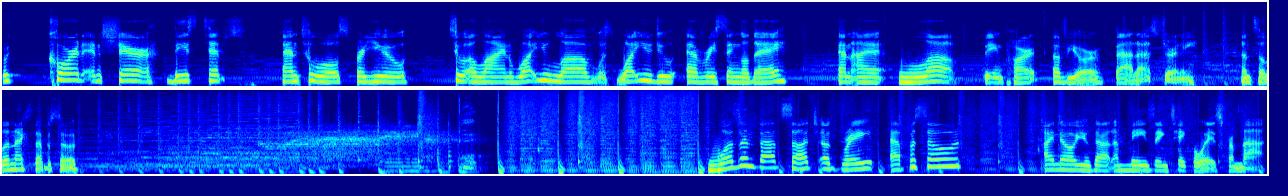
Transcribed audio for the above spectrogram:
record and share these tips and tools for you to align what you love with what you do every single day. And I love being part of your badass journey. Until the next episode. Wasn't that such a great episode? I know you got amazing takeaways from that.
